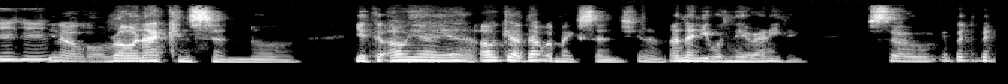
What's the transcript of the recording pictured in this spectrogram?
Mm-hmm. You know, or Rowan Atkinson, or you go, oh yeah, yeah, oh god, that would make sense. You know, and then you wouldn't hear anything. So, but but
